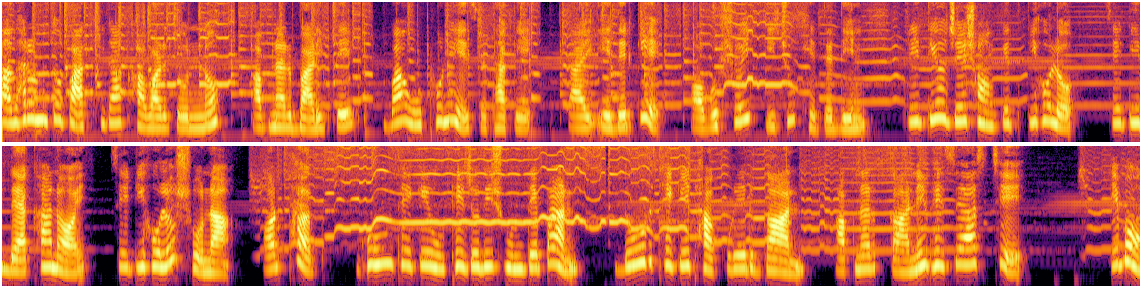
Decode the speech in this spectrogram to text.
সাধারণত পাখিরা খাওয়ার জন্য আপনার বাড়িতে বা উঠোনে এসে থাকে। তাই এদেরকে অবশ্যই কিছু খেতে দিন। তৃতীয় যে সংকেতটি হলো, সেটি দেখা নয়, সেটি হলো শোনা। অর্থাৎ ঘুম থেকে উঠে যদি শুনতে পান, দূর থেকে ঠাকুরের গান আপনার কানে ভেসে আসছে এবং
